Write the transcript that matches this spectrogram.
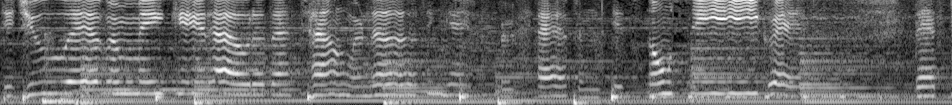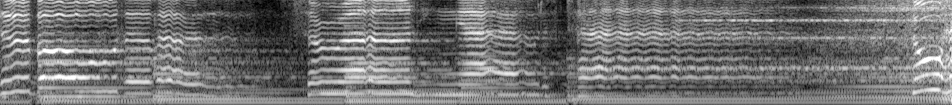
Did you ever make it out of that town where nothing ever happened? It's no secret that the both of us are running out of time. So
